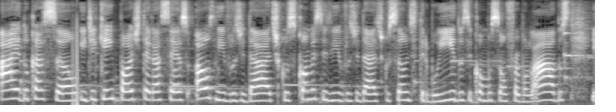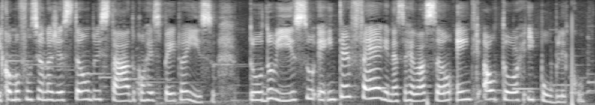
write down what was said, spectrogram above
à educação e de quem pode ter acesso aos livros didáticos, como esses livros didáticos são distribuídos e como são formulados e como funciona a gestão do Estado com respeito a isso. Tudo isso interfere nessa relação entre autor e público.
